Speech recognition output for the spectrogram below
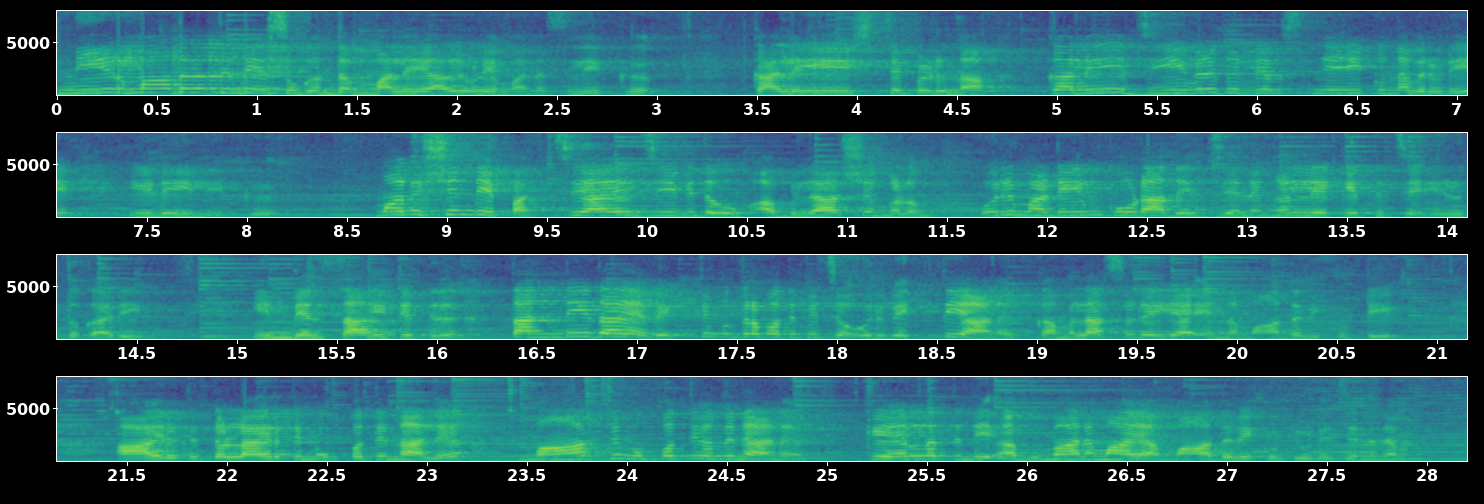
നീർമാതളത്തിന്റെ സുഗന്ധം മലയാളിയുടെ മനസ്സിലേക്ക്. കലയെ ഇഷ്ടപ്പെടുന്ന കലയെ ജീവന തുല്യം സ്നേഹിക്കുന്നവരുടെ ഇടയിലേക്ക്. മനുഷ്യന്റെ പച്ചയായ ജീവിതവും അഭിലാഷങ്ങളും ഒരു മടിയും കൂടാതെ ജനങ്ങളിലേക്ക് എത്തിച്ച എഴുത്തുകാരി. ഇന്ത്യൻ സാഹിത്യത്തിൽ തന്റെതായ വ്യക്തിമുദ്ര പതിപ്പിച്ച ഒരു വ്യക്തിയാണ് കമലാ സുരയ്യ എന്ന മാധവിക്കുട്ടി. ആയിരത്തി തൊള്ളായിരത്തി മുപ്പത്തിനാല് മാർച്ച് മുപ്പത്തിയൊന്നിനാണ് കേരളത്തിന്റെ അഭിമാനമായ മാധവിക്കുട്ടിയുടെ ജനനം.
